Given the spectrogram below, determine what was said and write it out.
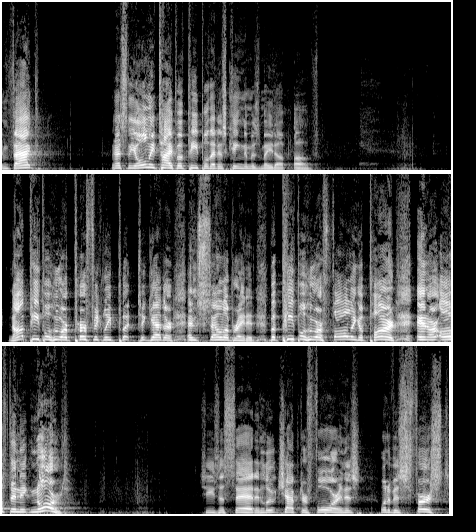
In fact, that's the only type of people that his kingdom is made up of. Not people who are perfectly put together and celebrated, but people who are falling apart and are often ignored. Jesus said in Luke chapter 4, in his, one of his first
